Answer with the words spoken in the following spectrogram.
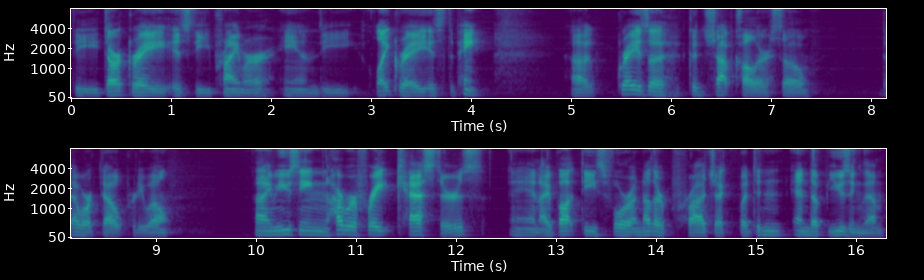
The dark gray is the primer and the light gray is the paint. Uh, gray is a good shop color, so that worked out pretty well. I'm using Harbor Freight casters, and I bought these for another project but didn't end up using them.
